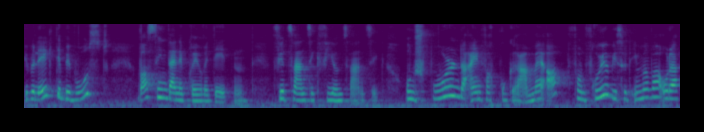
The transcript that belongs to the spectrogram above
überleg dir bewusst, was sind deine Prioritäten für 2024 und spulen da einfach Programme ab, von früher, wie es halt immer war, oder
